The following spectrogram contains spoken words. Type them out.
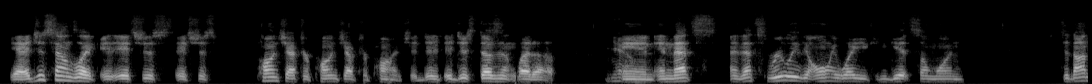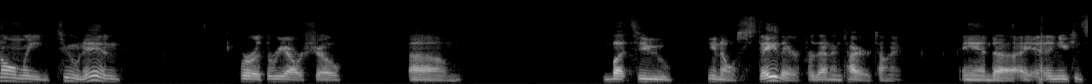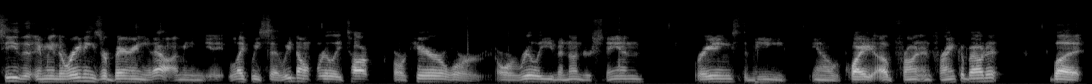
yeah, it just sounds like it, it's just, it's just punch after punch after punch. It, it, it just doesn't let up, Yeah, and and that's and that's really the only way you can get someone to not only tune in for a three hour show, um, but to you know stay there for that entire time and uh, and you can see that. I mean, the ratings are bearing it out. I mean, like we said, we don't really talk or care or or really even understand ratings to be you know quite upfront and frank about it. But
